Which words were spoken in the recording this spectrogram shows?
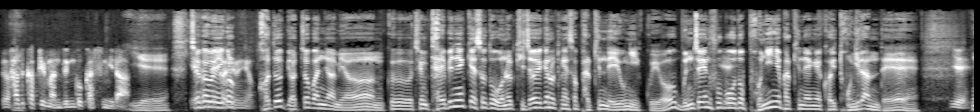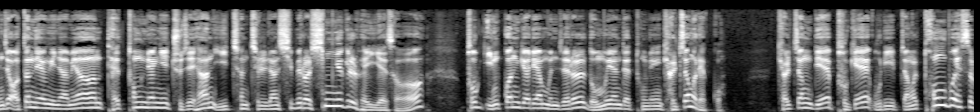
그 하드 카피를 만든 것 같습니다. 예. 제가 왜 이걸 여기까지는요. 거듭 여쭤봤냐면 그 지금 대변인께서도 오늘 기자회견을 통해서 밝힌 내용이 있고요. 문재인 후보도 본인이 밝힌 내용에 거의 동일한데 예. 이제 어떤 내용이냐면 대통령이 주재한 2007년 11월 16일 회의에서 북 인권 결의안 문제를 노무현 대통령이 결정을 했고 결정 뒤에 북에 우리 입장을 통보했을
